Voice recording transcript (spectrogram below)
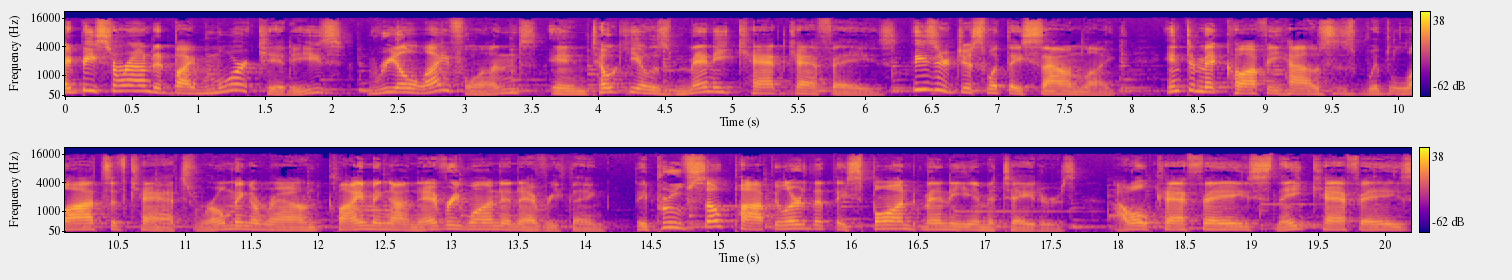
I'd be surrounded by more kitties, real life ones, in Tokyo's many cat cafes. These are just what they sound like intimate coffee houses with lots of cats roaming around, climbing on everyone and everything. They proved so popular that they spawned many imitators owl cafes, snake cafes,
